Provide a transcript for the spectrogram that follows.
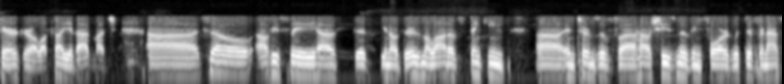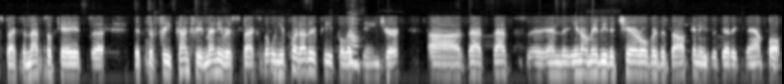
chair girl. I'll tell you that much. Uh, so obviously, uh, the, you know, there isn't a lot of thinking uh, in terms of uh, how she's moving forward with different aspects, and that's okay. It's a it's a free country in many respects, but when you put other people oh. in danger, uh, that that's and you know maybe the chair over the balcony is a good example.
